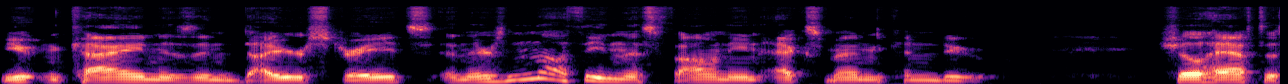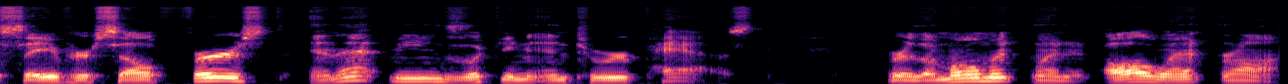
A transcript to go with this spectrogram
Mutant kind is in dire straits, and there's nothing this founding X Men can do. She'll have to save herself first, and that means looking into her past for the moment when it all went wrong,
